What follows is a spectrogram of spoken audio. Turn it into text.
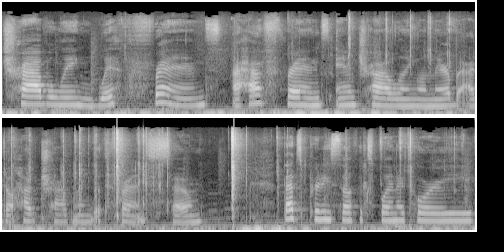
traveling with friends. I have friends and traveling on there, but I don't have traveling with friends. So that's pretty self-explanatory.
